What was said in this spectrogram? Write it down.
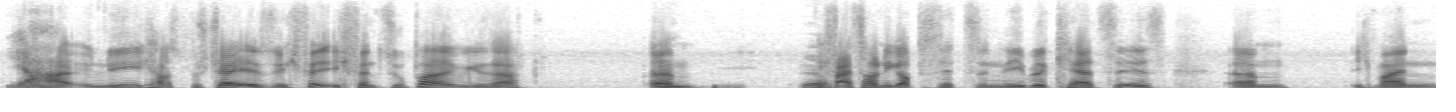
ja, nee, ich habe es bestellt. Also ich finde es super, wie gesagt. Ähm, ja. Ich weiß auch nicht, ob es jetzt eine Nebelkerze ist. Ähm, ich meine,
